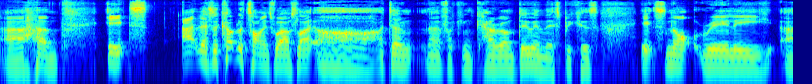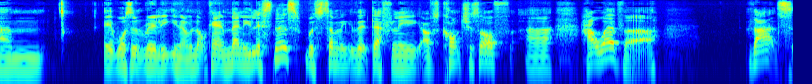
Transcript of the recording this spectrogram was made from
Um, it's, uh, there's a couple of times where I was like, oh, I don't know if I can carry on doing this because it's not really, um, it wasn't really, you know, not getting many listeners was something that definitely I was conscious of. Uh, however, that's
